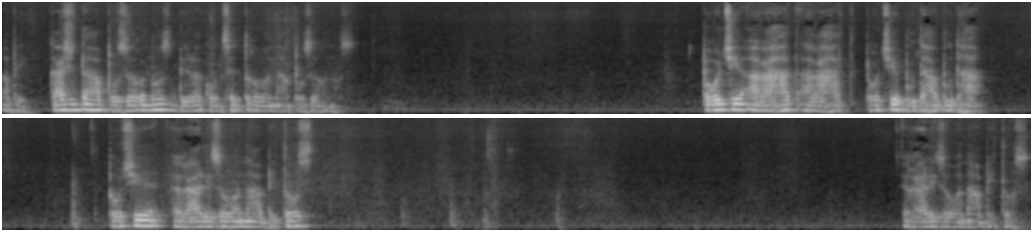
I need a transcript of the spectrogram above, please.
aby každá pozornost byla koncentrovaná pozornost. Proč je arahat arahat? Proč je buddha buddha? Proč je realizovaná bytost? Realizovaná bytost.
